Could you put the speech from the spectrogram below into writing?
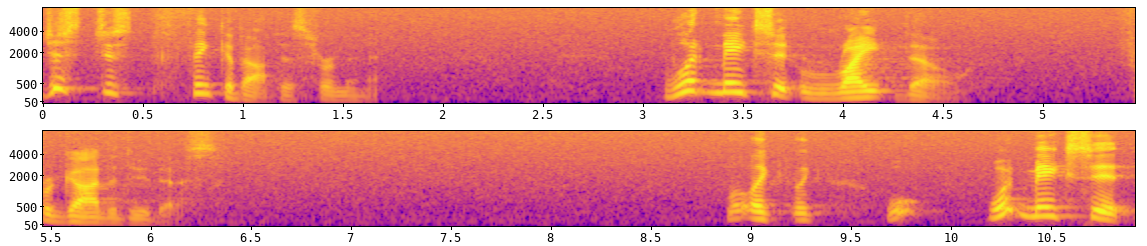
just, just think about this for a minute. What makes it right, though, for God to do this? Like, like what makes it?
